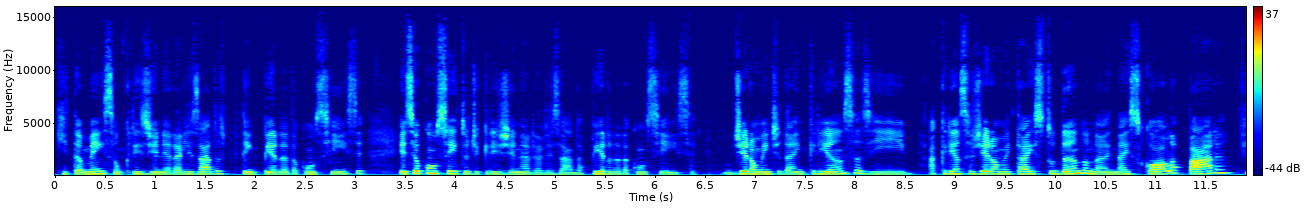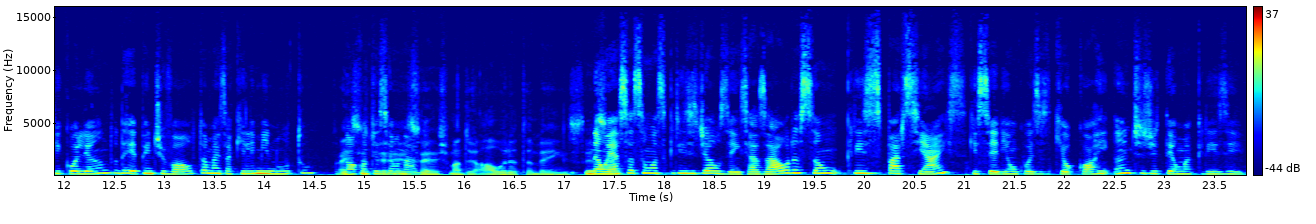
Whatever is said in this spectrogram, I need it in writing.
que também são crises generalizadas, porque tem perda da consciência. Esse é o conceito de crise generalizada, a perda da consciência. Geralmente dá em crianças e a criança geralmente está estudando na, na escola, para, fica olhando, de repente volta, mas aquele minuto não Isso- aconteceu isso nada. é chamado de aura também? Isso- Não, essa- essas são as crises de ausência. As auras são crises parciais, que seriam coisas que ocorrem antes de ter uma crise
